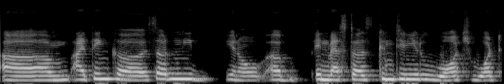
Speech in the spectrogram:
Um, I think uh, certainly you know uh, investors continue to watch what.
